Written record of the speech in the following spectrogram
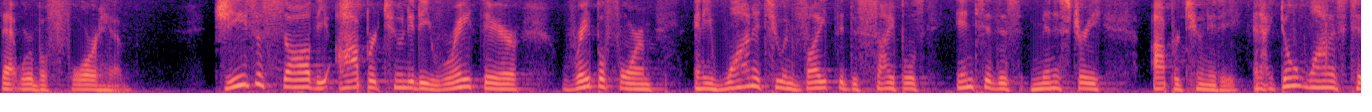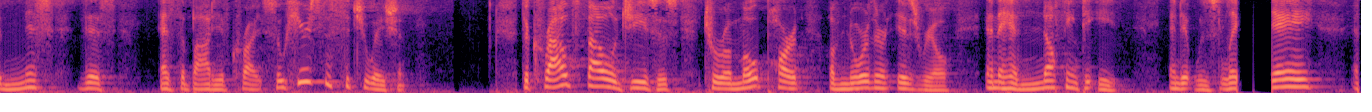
that were before him. Jesus saw the opportunity right there, right before him, and he wanted to invite the disciples into this ministry opportunity. And I don't want us to miss this as the body of Christ. So here's the situation. The crowds followed Jesus to a remote part of northern Israel, and they had nothing to eat. And it was late day, and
